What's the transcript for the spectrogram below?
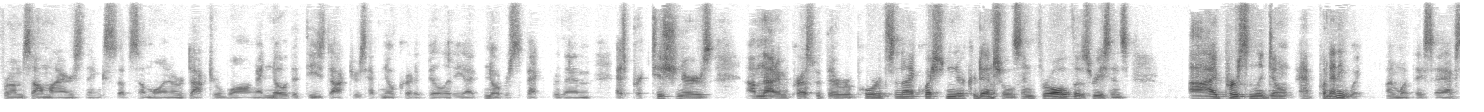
from Saul Myers thinks of someone or Dr. Wong. I know that these doctors have no credibility. I have no respect for them as practitioners. I'm not impressed with their reports, and I question their credentials. And for all those reasons, I personally don't have put any weight on what they say. I've,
